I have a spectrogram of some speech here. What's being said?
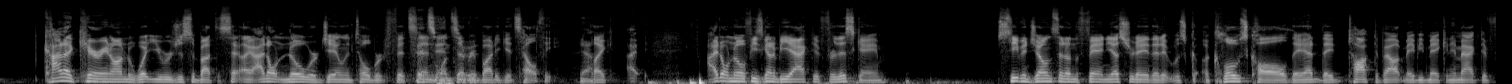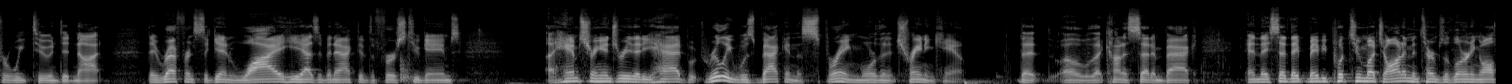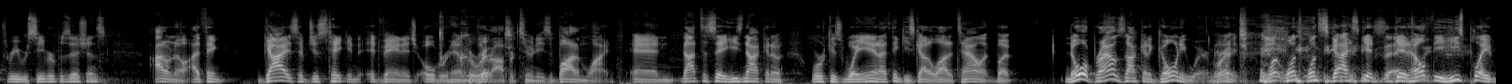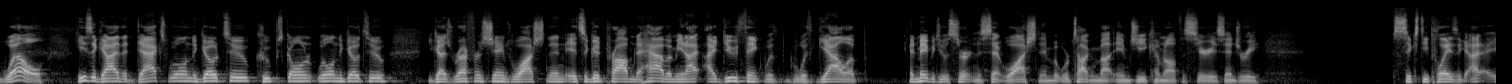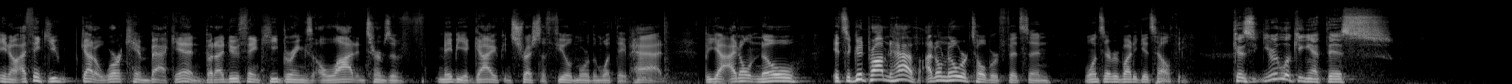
kind of carrying on to what you were just about to say. Like, I don't know where Jalen Tolbert fits, fits in once everybody it. gets healthy. Yeah. Like I, I don't know if he's going to be active for this game. Stephen Jones said on the fan yesterday that it was a close call. They had they talked about maybe making him active for week two and did not. They referenced again why he hasn't been active the first two games. A hamstring injury that he had, but really was back in the spring more than at training camp. That oh, that kind of set him back. And they said they maybe put too much on him in terms of learning all three receiver positions. I don't know. I think guys have just taken advantage over him Correct. of their opportunities. Bottom line, and not to say he's not going to work his way in. I think he's got a lot of talent, but Noah Brown's not going to go anywhere. Man. Right. once once guys get exactly. get healthy, he's played well. He's a guy that Dak's willing to go to, Coop's going willing to go to. You guys referenced James Washington. It's a good problem to have. I mean, I, I do think with with Gallup and maybe to a certain extent Washington, but we're talking about MG coming off a serious injury. 60 plays. I, you know, I think you got to work him back in, but I do think he brings a lot in terms of maybe a guy who can stretch the field more than what they've had. But yeah, I don't know it's a good problem to have. I don't know where Tolbert fits in once everybody gets healthy. Because you're looking at this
